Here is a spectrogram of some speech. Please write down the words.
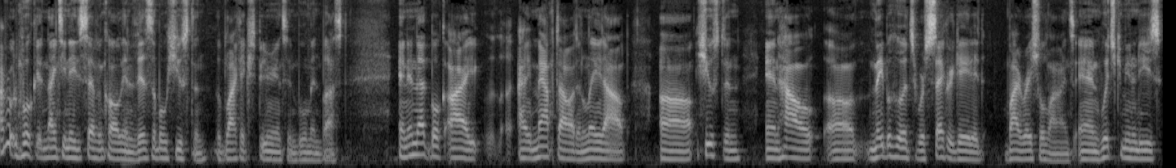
I wrote a book in 1987 called "Invisible Houston: The Black Experience in Boom and Bust," and in that book, I I mapped out and laid out uh, Houston and how uh, neighborhoods were segregated by racial lines and which communities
